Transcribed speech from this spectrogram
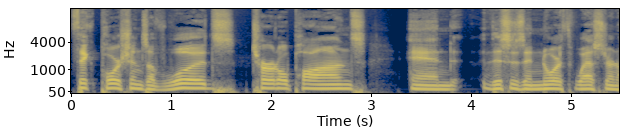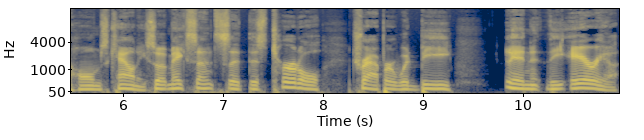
thick portions of woods, turtle ponds, and this is in northwestern Holmes County. So it makes sense that this turtle trapper would be in the area.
